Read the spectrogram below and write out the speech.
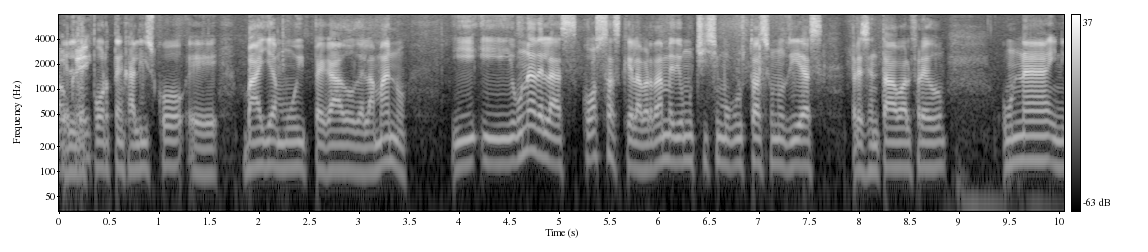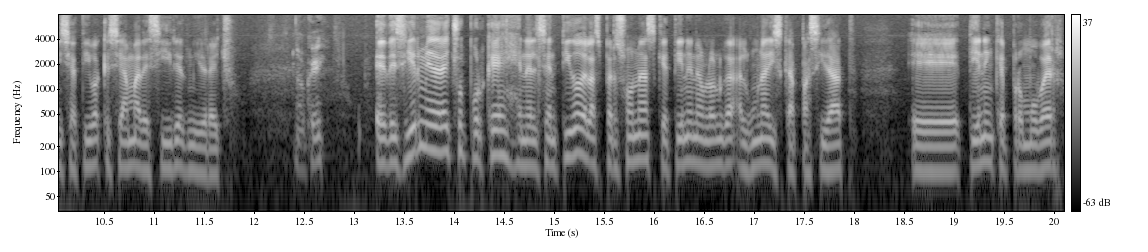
el deporte en Jalisco eh, vaya muy pegado de la mano. Y, y, una de las cosas que la verdad me dio muchísimo gusto hace unos días presentaba Alfredo, una iniciativa que se llama Decir es mi derecho. Okay. Eh, decir mi derecho, ¿por qué? En el sentido de las personas que tienen alguna discapacidad, eh, tienen que promover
